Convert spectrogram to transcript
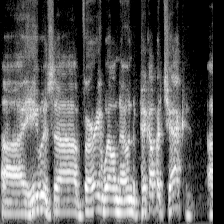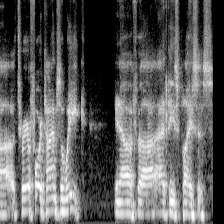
Uh, he was uh, very well known to pick up a check uh, three or four times a week. You know, if, at these places.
